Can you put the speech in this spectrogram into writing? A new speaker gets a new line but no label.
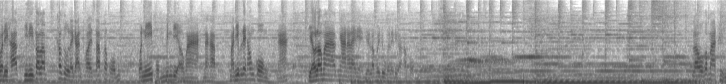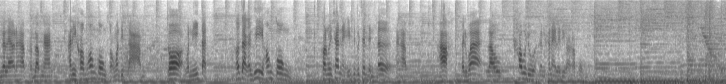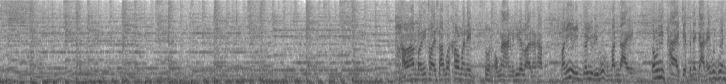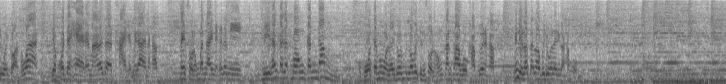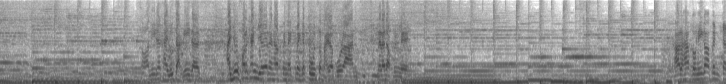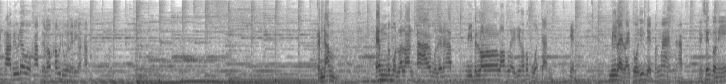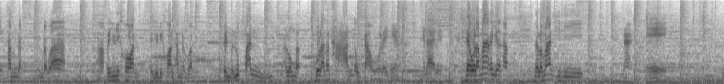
สวัสดีครับ ยินดีต้อนรับเข้าสู่รายการทอยซับครับผม วันนี้ผมบินเดี่ยวมานะครับ มาที่ประเทศฮ่องกงนะ เดี๋ยวเรามางานอะไรเนี่ย เดี๋ยวเราไปดูกันเลยดีกว่าครับผมเราก็มาถึงกันแล้วนะครับสำหรับงานอนิคอมฮ่องกง 2013 ก็วันนี้จัดเขาจัดกันที่ฮ่องกง Convention and Exhibition Center นะครับ อะเป็นว่าเราเข้าไปดูกันข้างในเลยดีกว่าครับผม เอาละครับตอนนี้ทอยซับก็เข้ามาในส่วนของงานไปนที่เรียบร้อยแล้วครับ ตอนนี้อยู่ในเราอยู่ในบูธของบันได ต้องรีบถ่ายเก็บบรรยากาศให้เพื่อนๆดูกันก่อน เพราะว่าเดี๋ยวคนจะแห่กันมาแล้วจะถ่ายกันไม่ได้นะครับ ในส่วนของบันไดเนี่ยก็จะมีมีทั้งกระจับมองกันดั้มโอ้โหเต็มไปหมดเลยรวมรวมไปถึงส่วนของการพาโวคัพด้วยนะครับ งั้นเดี๋ยวเราเราไปดูอะไรดีกว่าครับผมซอนนี้ถ้าใครรู้จักนี่จะอายุค่อนข้างเยอะนะครับ เป็นเป็นการ์ตูนสมัยแบบโบราณในระดับหนึ่งเลย เอาละครับตรงนี้ก็เป็นกันพาบิวเดอร์เวิลด์ครับเดี๋ยวเราเข้าไปดูกันเลยดีกว่าครับ กันดั้มเต็มไปหมดละลานตาไปหมดเลยนะครับ มีเป็นล็อกๆเลยที่เขาประกวดกันเนี่ยมีหลาย ๆ ตัวที่เด็ดมากๆนะครับ อย่างเช่นตัวนี้ทำแบบเป็นแบบว่าอ่าเป็นยูนิคอร์นแต่ยูนิคอร์นทำแบบว่าเป็นเหมือนรูปปั้นอารมณ์แบบโบราณสถานเก่าๆอะไรเงี้ยใช้ได้เลยเดลลาม่าก็เยอะครับเดลลาม่าดีๆนะนี่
